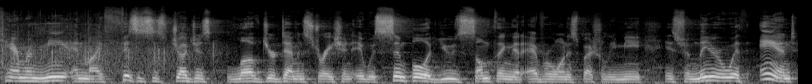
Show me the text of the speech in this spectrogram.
Cameron. Me and my physicist judges loved your demonstration. It was simple, it used something that everyone, especially me, is familiar with, and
